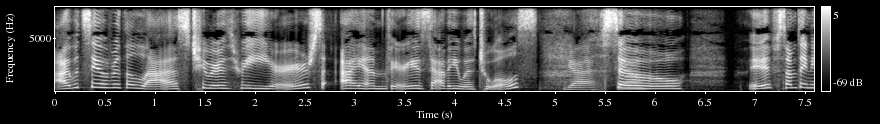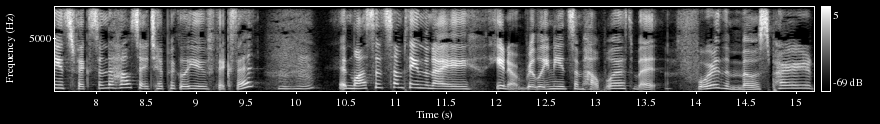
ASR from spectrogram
I would say over the last two or three years, I am very savvy with tools. Yes. So if something needs fixed in the house, I typically fix it. Mm-hmm. Unless it's something that I, you know, really need some help with. But for the most part,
